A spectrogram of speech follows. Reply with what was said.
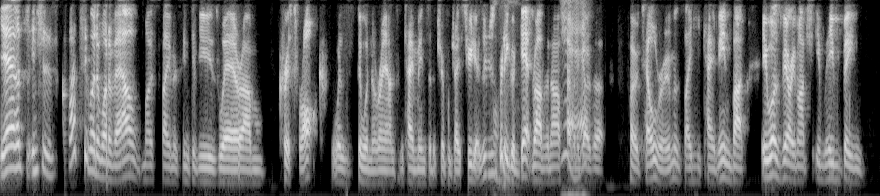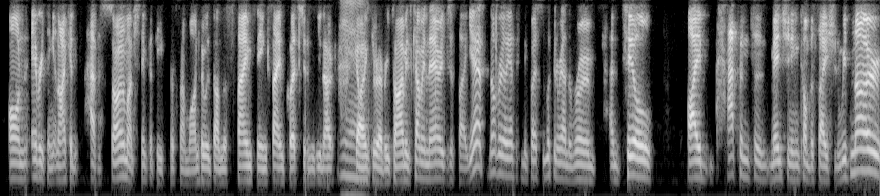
Yeah, that's interesting. Quite similar to one of our most famous interviews where um, Chris Rock was doing the rounds and came into the Triple J studios, which is a pretty good get rather than us having to go to the hotel room. It's like he came in, but it was very much, he'd been on everything. And I can have so much sympathy for someone who has done the same thing, same questions, you know, Yeah. going through every time. He's coming there, he's just like, yeah, not really answering the question, looking around the room until I happen to mention in conversation with no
